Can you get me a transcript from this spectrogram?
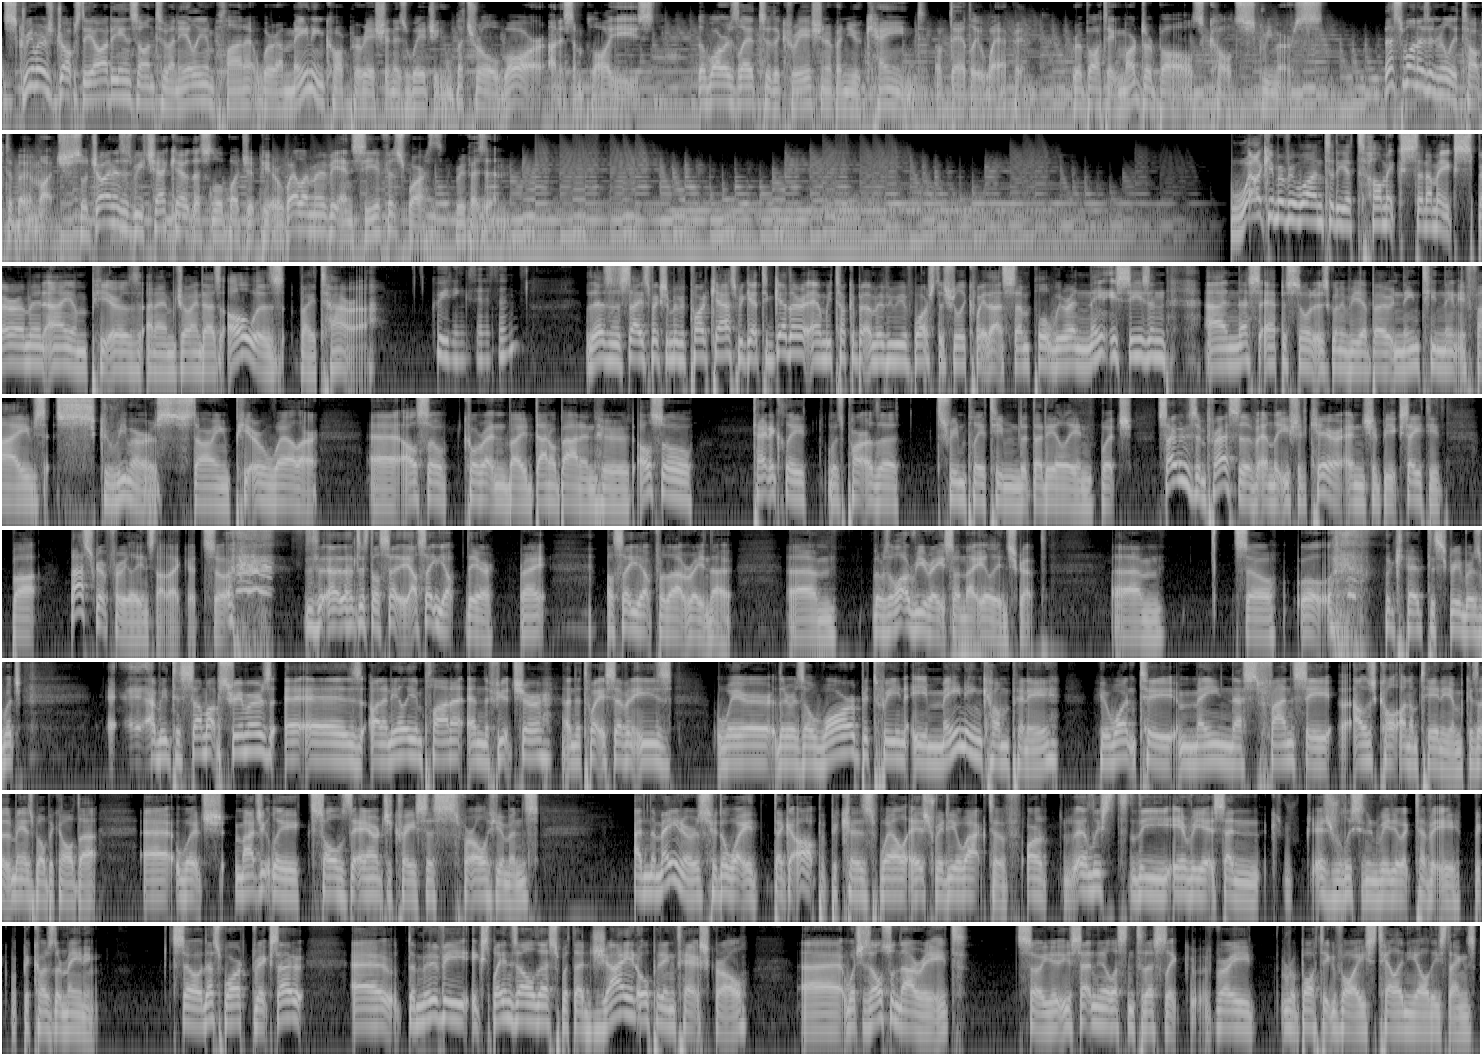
Screamers drops the audience onto an alien planet where a mining corporation is waging literal war on its employees. The war has led to the creation of a new kind of deadly weapon robotic murder balls called Screamers. This one isn't really talked about much, so join us as we check out this low budget Peter Weller movie and see if it's worth revisiting. Welcome everyone to the Atomic Cinema Experiment. I am Peters and I am joined as always by Tara. Greetings, citizens. This is a science fiction movie podcast. We get together and we talk about a movie we've watched that's really quite that simple. We're in 90 season, and this episode is going to be about 1995's Screamers, starring Peter Weller. Uh, also co written by Dan O'Bannon, who also technically was part of the screenplay team that did Alien, which sounds impressive and that you should care and should be excited, but that script for Alien's not that good. So I just I'll set I'll set you up there, right? I'll set you up for that right now. Um, there was a lot of rewrites on that Alien script. Um, so we'll, we'll get to Screamers, which I mean, to sum up Screamers, it is on an alien planet in the future in the 2070s where there is a war between a mining company who want to mine this fancy, I'll just call it unobtainium because it may as well be called that, uh, which magically solves the energy crisis for all humans. And the miners who don't want to dig it up because well it's radioactive or at least the area it's in is releasing radioactivity because they're mining. So this war breaks out. Uh, the movie explains all this with a giant opening text scroll uh, which is also narrated so you, you're sitting there listening to this like very robotic voice telling you all these things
